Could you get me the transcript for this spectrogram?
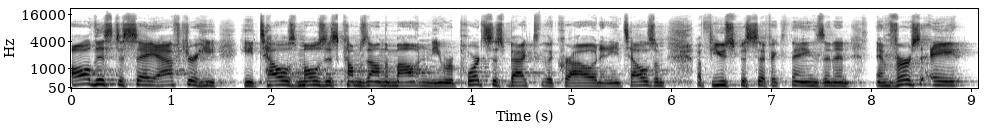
All this to say, after he, he tells Moses comes down the mountain, he reports this back to the crowd and he tells them a few specific things. And in, in verse 8,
